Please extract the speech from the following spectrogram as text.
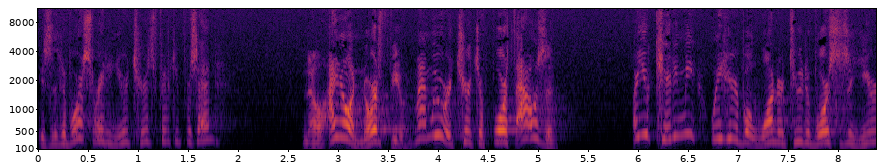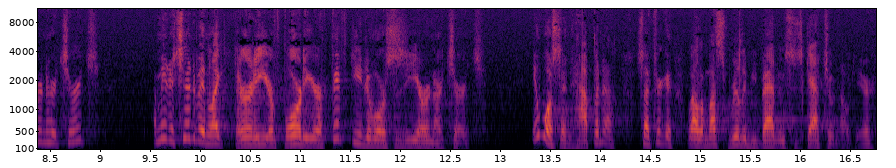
Is the divorce rate in your church 50%? No. I know in Northview, man, we were a church of 4,000. Are you kidding me? We hear about one or two divorces a year in our church. I mean, it should have been like 30 or 40 or 50 divorces a year in our church. It wasn't happening. So I figured, well, it must really be bad in Saskatchewan out here.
